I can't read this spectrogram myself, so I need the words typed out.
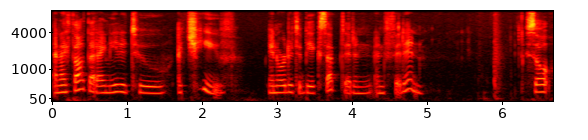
And I thought that I needed to achieve in order to be accepted and, and fit in. So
